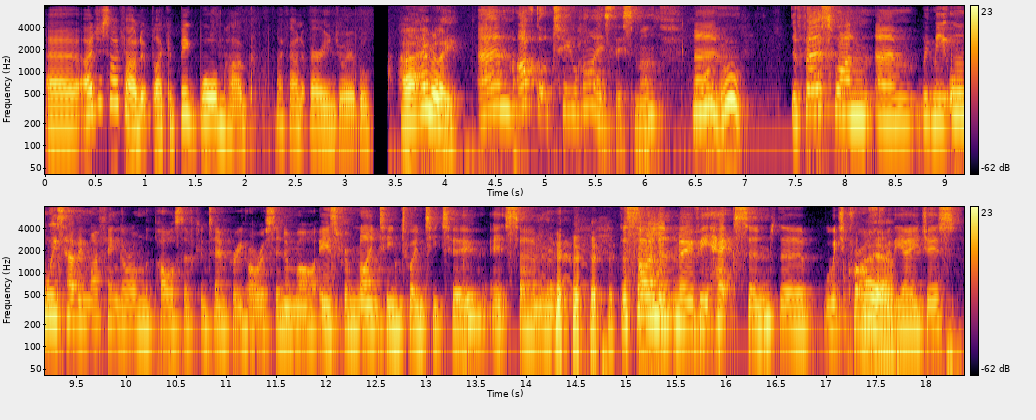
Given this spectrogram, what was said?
Uh, I just I found it like a big warm hug. I found it very enjoyable. Uh, Emily, Um, I've got two highs this month. Um, Ooh. The first one, um, with me always having my finger on the pulse of contemporary horror cinema, is from 1922. It's um, the silent movie Häxan, the witchcraft Oh, yeah. through the ages,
